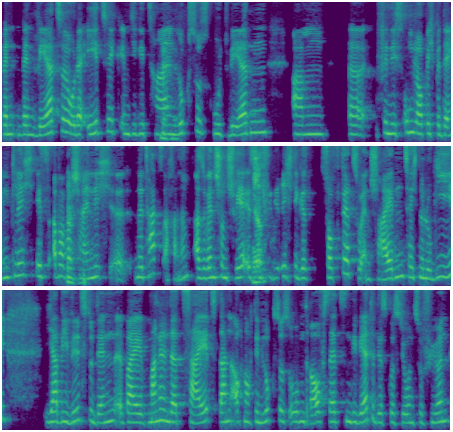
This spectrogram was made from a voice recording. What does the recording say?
wenn, wenn Werte oder Ethik im digitalen mhm. Luxusgut werden, ähm, äh, finde ich es unglaublich bedenklich, ist aber mhm. wahrscheinlich äh, eine Tatsache. Ne? Also wenn es schon schwer ist, ja. sich für die richtige Software zu entscheiden, Technologie, ja, wie willst du denn äh, bei mangelnder Zeit dann auch noch den Luxus oben draufsetzen, die Wertediskussion zu führen?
